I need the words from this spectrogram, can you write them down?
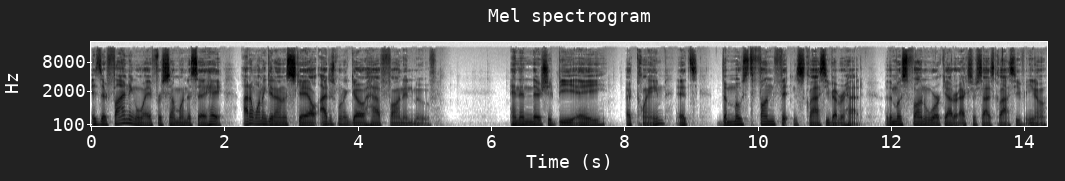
Is they're finding a way for someone to say, hey, I don't want to get on a scale. I just want to go have fun and move. And then there should be a, a claim. It's the most fun fitness class you've ever had, or the most fun workout or exercise class you've, you know,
